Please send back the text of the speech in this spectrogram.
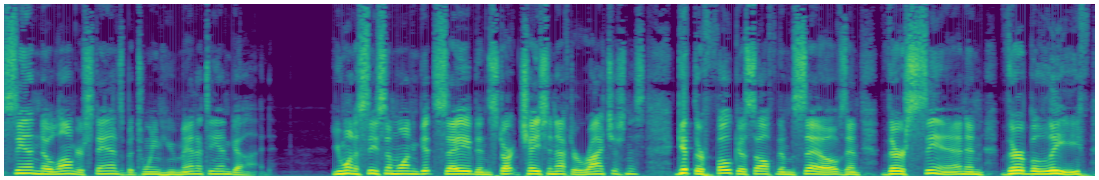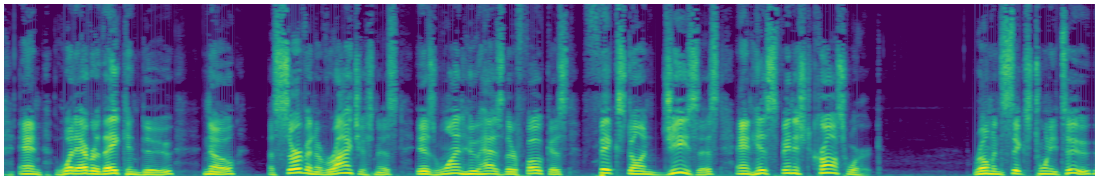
sin no longer stands between humanity and God. You want to see someone get saved and start chasing after righteousness? Get their focus off themselves and their sin and their belief and whatever they can do. No, a servant of righteousness is one who has their focus fixed on Jesus and his finished cross work. Romans 6:22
